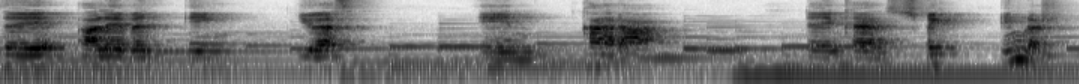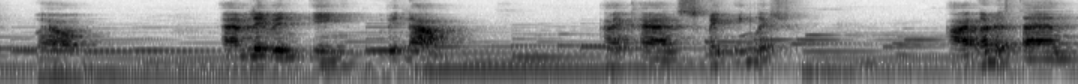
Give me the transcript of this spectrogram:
They are living in US, in Canada. They can speak English well. I'm living in Vietnam. I can speak English. I understand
